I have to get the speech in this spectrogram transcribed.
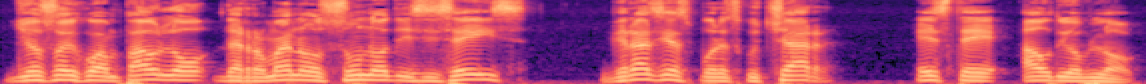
Yo soy Juan Pablo de Romanos 1.16. Gracias por escuchar este audioblog.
